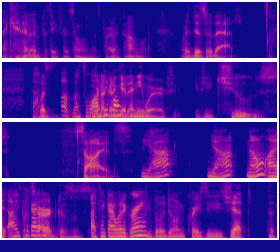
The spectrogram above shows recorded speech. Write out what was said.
I can't have empathy for someone that's part of the convoy, or this or that. That's uh, that's a lot We're not going to get anywhere if if you choose sides. Yeah, yeah. No, I I But think it's I hard because I think I would agree. people are doing crazy shit that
